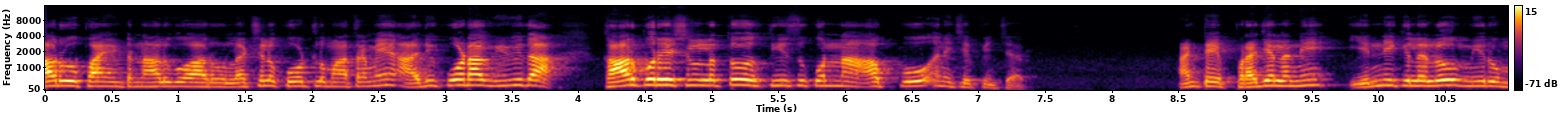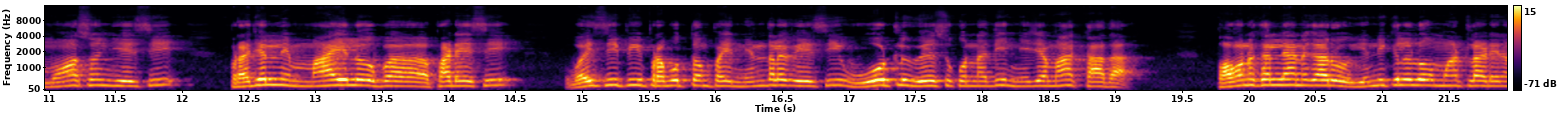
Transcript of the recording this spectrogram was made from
ఆరు పాయింట్ నాలుగు ఆరు లక్షల కోట్లు మాత్రమే అది కూడా వివిధ కార్పొరేషన్లతో తీసుకున్న అప్పు అని చెప్పించారు. అంటే ప్రజలని ఎన్నికలలో మీరు మోసం చేసి ప్రజల్ని మాయలో పడేసి వైసీపీ ప్రభుత్వంపై నిందలు వేసి ఓట్లు వేసుకున్నది నిజమా కాదా? పవన్ కళ్యాణ్ గారు ఎన్నికలలో మాట్లాడిన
